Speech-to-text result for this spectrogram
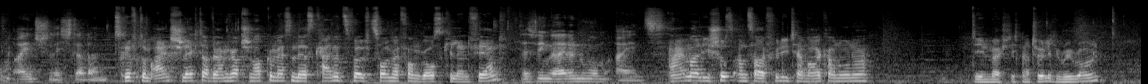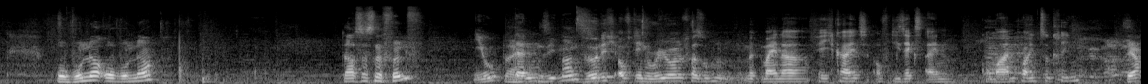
um eins schlechter dann. Trifft um einen schlechter. Wir haben gerade schon abgemessen, der ist keine 12 Zoll mehr vom Ghost Kill entfernt. Deswegen leider nur um eins. Einmal die Schussanzahl für die Thermalkanone. Den möchte ich natürlich rerollen. Oh Wunder, oh Wunder. Das ist eine 5. Jo, Da dann sieht man's. würde ich auf den Reroll versuchen, mit meiner Fähigkeit auf die 6 einen Command Point zu kriegen. Ja.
